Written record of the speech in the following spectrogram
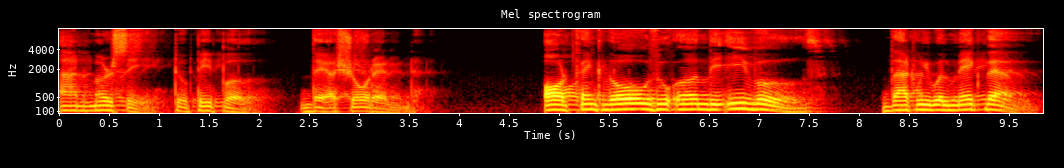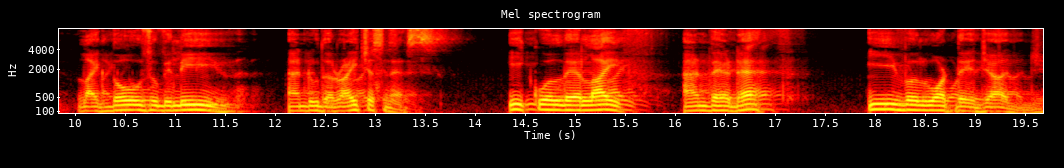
and mercy to people, they assured. Or think those who earn the evils, that we will make them like those who believe and do the righteousness, equal their life and their death, evil what they judge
